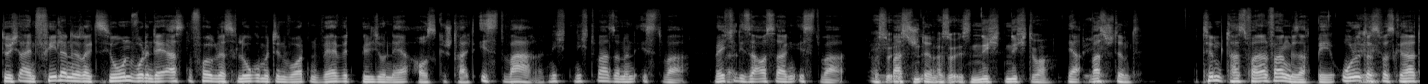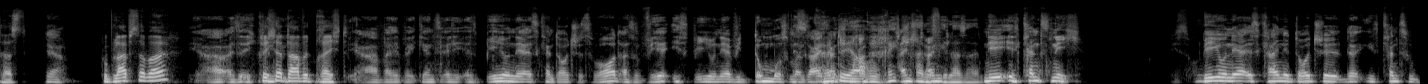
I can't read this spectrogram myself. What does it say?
durch einen Fehler in der Redaktion wurde in der ersten Folge das Logo mit den Worten Wer wird Billionär ausgestrahlt. Ist wahr. Nicht nicht wahr, sondern ist wahr. Welche dieser Aussagen ist wahr? Also was ist, stimmt? Also ist nicht nicht wahr. ja, was stimmt? Tim, du hast von Anfang an gesagt B, ohne B. dass du was gehört hast. Ja. Du bleibst dabei? Ja, also ich Richard David Brecht. Ja, weil, weil ganz ehrlich, also Billionär ist kein deutsches Wort. Also wer ist Billionär? Wie dumm muss man Das sein? könnte ja auch ein Rechtschreibfehler sein. Nee, ich kann es nicht. Wieso nicht? Billionär ist keine deutsche, da kannst du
